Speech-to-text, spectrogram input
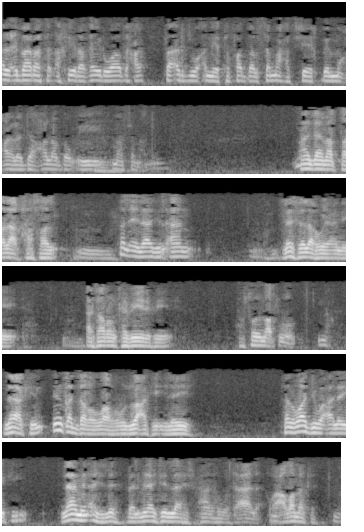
العبارات الأخيرة غير واضحة فأرجو أن يتفضل سماحة الشيخ بالمعالجة على ضوء ما سمعت. ما دام الطلاق حصل فالعلاج الآن ليس له يعني أثر كبير في حصول المطلوب. نعم. لكن إن قدر الله رجوعك إليه فالواجب عليك لا من أجله بل من أجل الله سبحانه وتعالى وعظمته. نعم.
